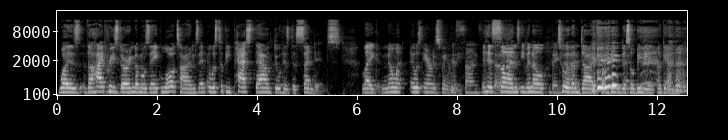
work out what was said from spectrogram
was the high priest mm-hmm. during the Mosaic law times, and it was to be passed down through his descendants. Like no one, it was Aaron's family, his sons, his stuff. sons. Even though they two died. of them died from being disobedient again,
